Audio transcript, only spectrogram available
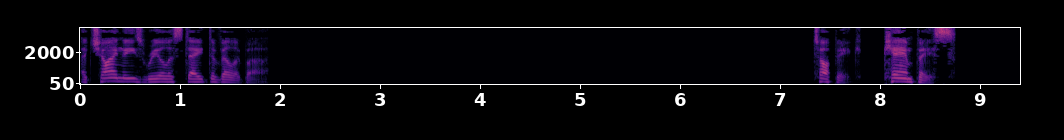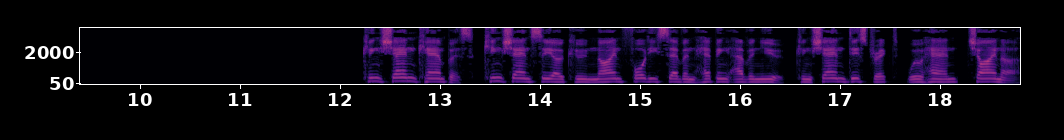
a Chinese real estate developer. Campus. Qingshan Campus, Qingshan Sioku 947 Heping Avenue, Qingshan District, Wuhan, China.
